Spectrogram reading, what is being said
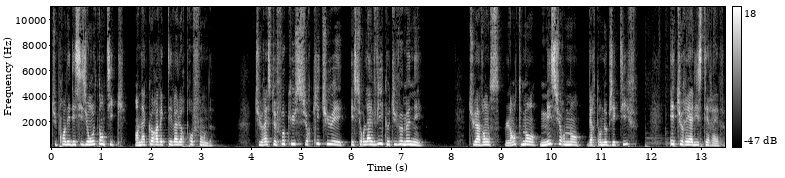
Tu prends des décisions authentiques, en accord avec tes valeurs profondes. Tu restes focus sur qui tu es et sur la vie que tu veux mener. tu avances lentement mais sûrement vers ton objectif et tu réalises tes rêves.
